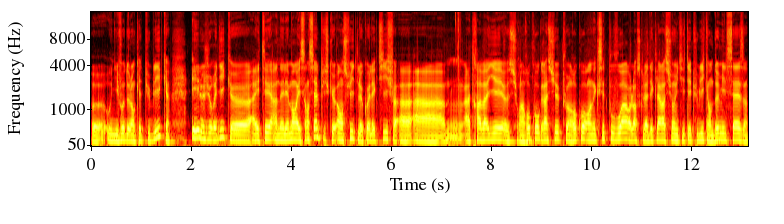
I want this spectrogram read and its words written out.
au niveau de l'enquête publique. Et le juridique a été un élément essentiel puisque ensuite le collectif a, a, a, travaillé sur un recours gracieux puis un recours en excès de pouvoir lorsque la déclaration d'utilité publique en 2016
